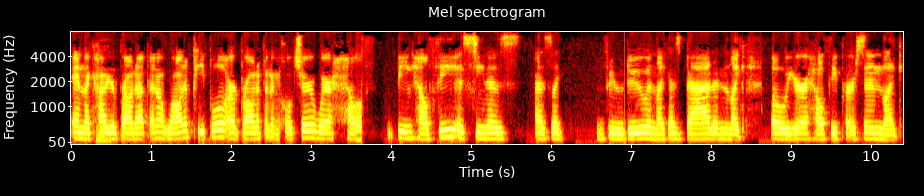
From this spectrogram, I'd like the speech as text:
and like how hmm. you're brought up. And a lot of people are brought up in a culture where health, being healthy, is seen as as like voodoo and like as bad and like oh you're a healthy person like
